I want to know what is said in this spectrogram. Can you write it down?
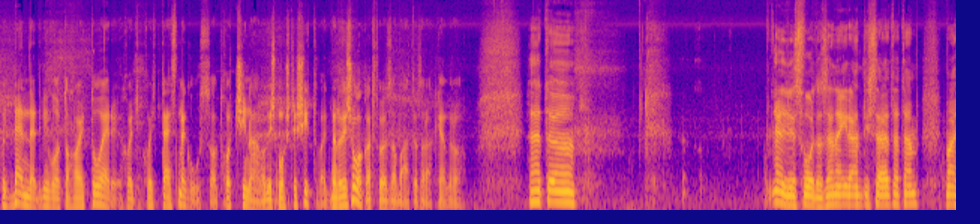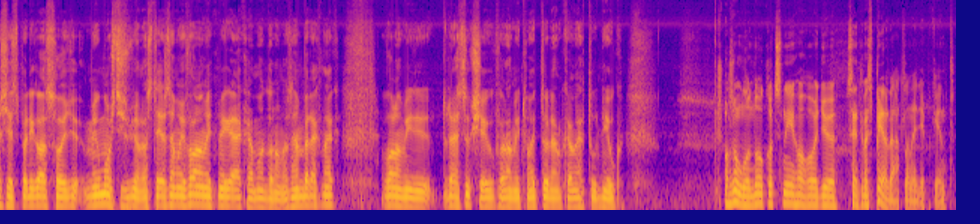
hogy benned mi volt a hajtóerő, hogy, hogy te ezt megúszod, hogy csinálod, és most is itt vagy? Mert azért sokakat fölzabált ez a rock'n'roll. Hát ö, egyrészt volt a zene iránti szeretetem, másrészt pedig az, hogy még most is ugyanazt érzem, hogy valamit még el kell mondanom az embereknek, valamire szükségük van, amit majd tőlem kell megtudniuk. És azon gondolkodsz néha, hogy szerintem ez példátlan egyébként.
